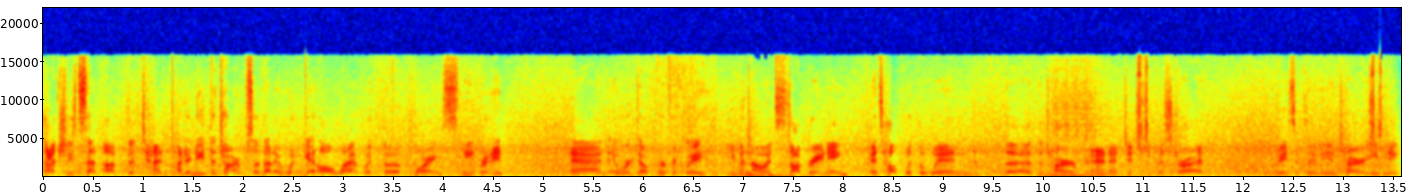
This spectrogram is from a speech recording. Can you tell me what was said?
actually set up the tent underneath the tarp so that I wouldn't get all wet with the pouring sleet rain and it worked out perfectly. Even though it stopped raining, it's helped with the wind, the, the tarp, and it did keep us dry basically the entire evening.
